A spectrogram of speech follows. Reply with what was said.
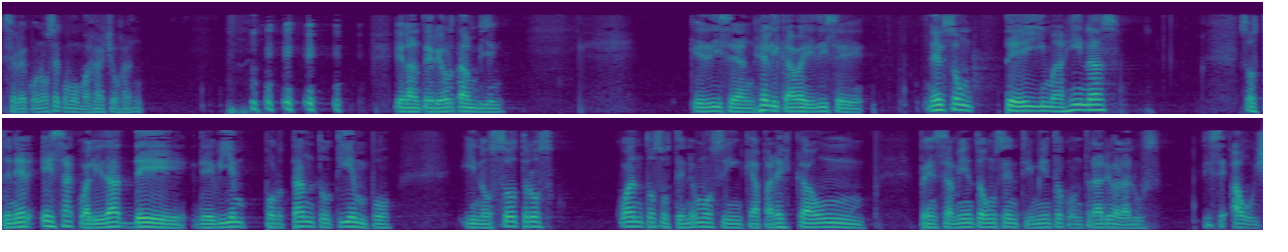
Se le conoce como Mahacho Han. y el anterior también. Que dice Angélica Bay, dice, Nelson, ¿te imaginas sostener esa cualidad de, de bien por tanto tiempo y nosotros cuánto sostenemos sin que aparezca un pensamiento o un sentimiento contrario a la luz? Dice, ouch.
